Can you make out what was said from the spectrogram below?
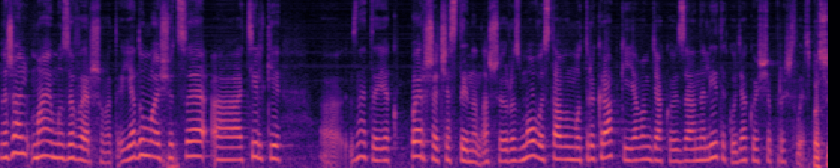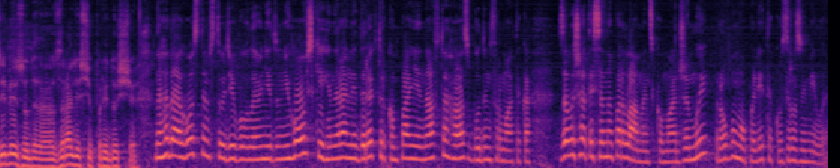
На жаль, маємо завершувати. Я думаю, що це а, тільки, знаєте, як перша частина нашої розмови. Ставимо три крапки. Я вам дякую за аналітику. Дякую, що прийшли. Спасибі, з, з радістю прийду ще. Нагадаю, гостем студії був Леонід Уніговський, генеральний директор компанії Нафтогаз Будінформатика. Залишайтеся на парламентському, адже ми робимо політику зрозумілою.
